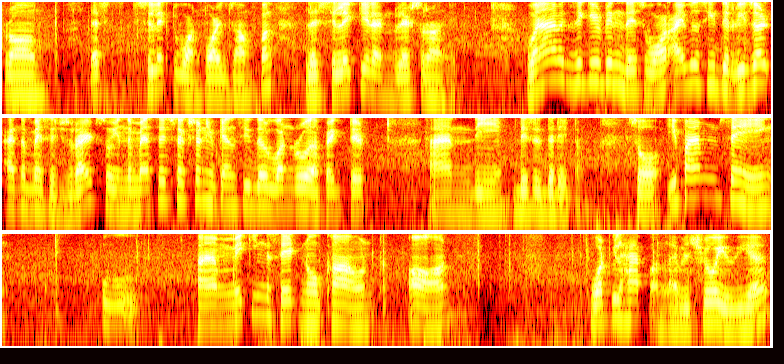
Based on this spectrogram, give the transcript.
from let's select one for example. Let's select it and let's run it. When I'm executing this one I will see the result and the messages right? So in the message section you can see the one row affected and the this is the data. So if I'm saying I am making a set no count on what will happen? I will show you here.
